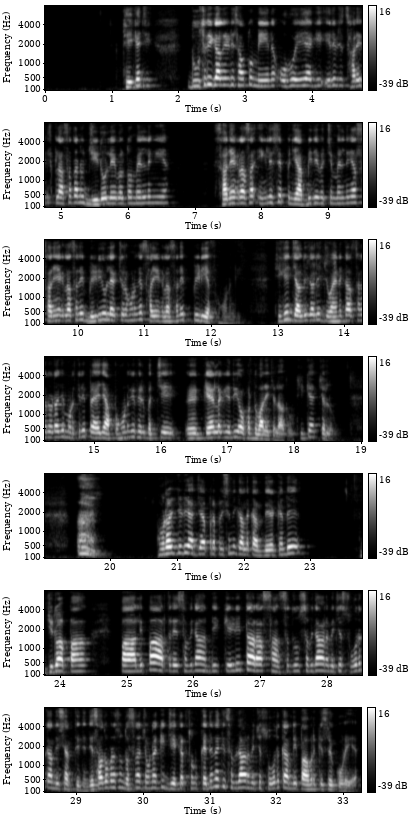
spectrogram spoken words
ਠੀਕ ਹੈ ਜੀ। ਦੂਸਰੀ ਗੱਲ ਜਿਹੜੀ ਸਭ ਤੋਂ ਮੇਨ ਉਹ ਇਹ ਹੈਗੀ ਇਹਦੇ ਵਿੱਚ ਸਾਰੀ ਕਲਾਸਾਂ ਤੁਹਾਨੂੰ ਜ਼ੀਰੋ ਲੈਵਲ ਤੋਂ ਮਿਲਣਗੀਆਂ। ਸਾਰੀਆਂ ਕਲਾਸਾਂ ਇੰਗਲਿਸ਼ ਤੇ ਪੰਜਾਬੀ ਦੇ ਵਿੱਚ ਮਿਲਣਗੀਆਂ, ਸਾਰੀਆਂ ਕਲਾਸਾਂ ਦੇ ਵੀਡੀਓ ਲੈਕਚਰ ਹੋਣਗੇ, ਸਾਰੀਆਂ ਕਲਾਸਾਂ ਦੇ ਪੀਡੀਐਫ ਹੋਣਗੇ। ਠੀਕ ਹੈ, ਜਲਦੀ ਜਲਦੀ ਜੁਆਇਨ ਕਰ ਸਕਦੇ ਹੋ ਜੇ ਮੁੜ ਕੇ ਦੇ ਪ੍ਰਾਈਜ਼ ਅਪ ਹੋਣਗੇ, ਫਿਰ ਬੱਚੇ ਕਹਿਣ ਲੱਗੇ ਇਹਦੀ ਆਫਰ ਦੁਬਾਰੇ ਚਲਾ ਦਿਓ। ਠੀਕ ਹੈ, ਚਲੋ। ਹੁਣ ਰਾਜੇ, ਜਿਹੜੀ ਅੱਜ ਪ੍ਰੈਪਰੇਸ਼ਨ ਦੀ ਗੱਲ ਕਰਦੇ ਆ ਕਹਿੰਦੇ ਜਦੋਂ ਆਪਾਂ ਪਾਰਲੀ ਭਾਰਤ ਦੇ ਸੰਵਿਧਾਨ ਦੀ ਕਿਹੜੀ ਧਾਰਾ ਸੰਸਦ ਨੂੰ ਸੰਵਿਧਾਨ ਵਿੱਚ ਸੋਧ ਕਰਨ ਦੀ ਸ਼ਕਤੀ ਦਿੰਦੀ? ਹੈ ਸਭ ਤੋਂ ਪਹਿਲਾਂ ਤੁਹਾਨੂੰ ਦੱਸਣਾ ਚਾਹੁੰਦਾ ਕਿ ਜੇਕਰ ਤੁਹਾਨੂੰ ਕਹਿੰਦੇ ਨਾ ਕਿ ਸੰਵਿਧਾਨ ਵਿੱਚ ਸੋਧ ਕਰਨ ਦੀ ਪਾਵਰ ਕਿਸੇ ਕੋਲੇ ਹੈ,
